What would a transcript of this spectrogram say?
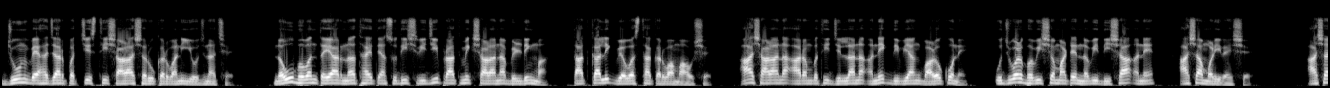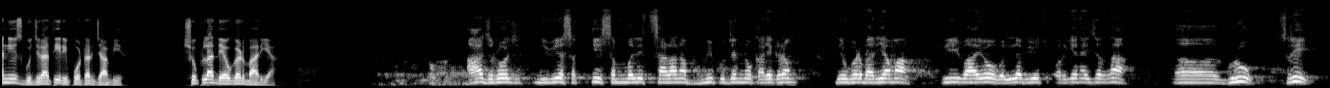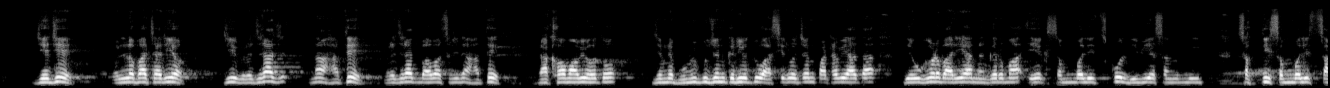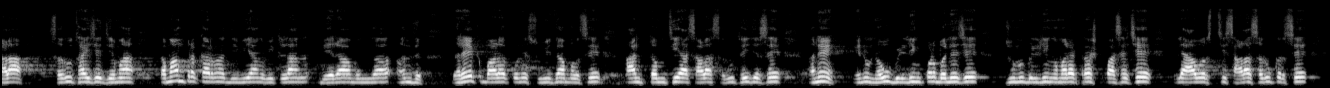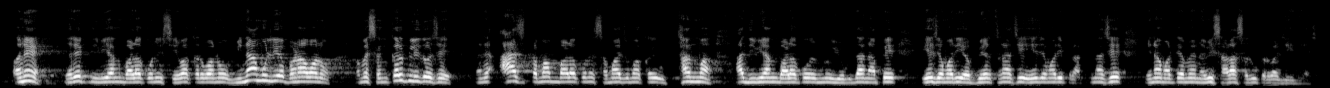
જૂન બે હજાર પચીસથી શાળા શરૂ કરવાની યોજના છે. નવું ભવન તૈયાર ન થાય ત્યાં સુધી શ્રીજી પ્રાથમિક શાળાના બિલ્ડિંગમાં તાત્કાલિક વ્યવસ્થા કરવામાં આવશે. આ શાળાના આરંભથી જિલ્લાના અનેક દિવ્યાંગ બાળકોને ઉજ્જવળ ભવિષ્ય માટે નવી દિશા અને આશા મળી રહેશે. Asha news Gujarati reporter Jabir. Shukla Devgadh Baria. આજ રોજ દિવ્ય શક્તિ સંબલિત શાળાના ભૂમિપૂજનનો કાર્યક્રમ Devgadh બારિયામાં V Y O Vallabh youth ઓર્ગેનાઇઝરના Guru Shri જે જે વલ્લભાચાર્યજી વ્રજરાજના હાથે વ્રજરાજ બાબાશ્રીના હાથે રાખવામાં આવ્યો હતો. જેમને ભૂમિપૂજન કર્યું હતું, આશીર્વચન પાઠવ્યા હતા. દેવગઢ બારિયા નગરમાં એક સંબલિત સ્કૂલ, દિવ્ય સંબલિત શક્તિ સંબલિત શાળા શરૂ થાય છે, જેમાં તમામ પ્રકારના દિવ્યાંગ, વિકલાંગ, બેરા, મૂંગા, અંધ દરેક બાળકોને સુવિધા મળશે. આ ટર્મથી આ શાળા શરૂ થઈ જશે અને એનું નવું બિલ્ડિંગ પણ બને છે. જૂનું બિલ્ડિંગ અમારા ટ્રસ્ટ પાસે છે, એટલે આ વર્ષથી શાળા શરૂ કરશે. અને દરેક દિવ્યાંગ બાળકોની સેવા કરવાનો, વિનામૂલ્યે ભણાવવાનો અમે સંકલ્પ લીધો છે અને આ જ તમામ બાળકોને સમાજમાં કઈ ઉત્થાનમાં આ દિવ્યાંગ બાળકો એમનું યોગદાન આપે, એ જ અમારી અભ્યર્થના છે, એ જ અમારી પ્રાર્થના છે, એના માટે અમે નવી શાળા શરૂ કરવા જઈ રહ્યા છીએ.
